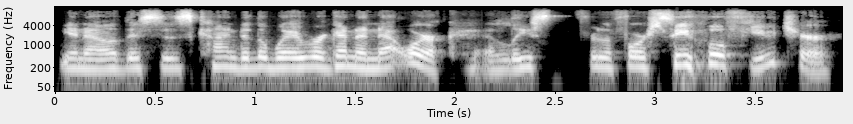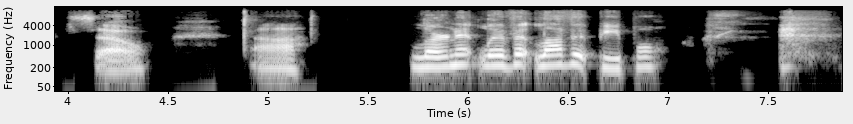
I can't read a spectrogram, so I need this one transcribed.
you know, this is kind of the way we're going to network, at least for the foreseeable future. So, uh, learn it, live it, love it, people.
